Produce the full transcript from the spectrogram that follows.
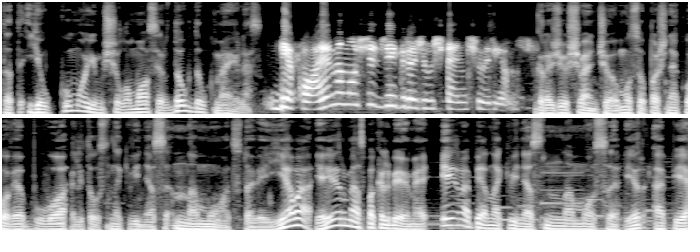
Tad jaukumo jums šilumos ir daug, daug meilės. Dėkojame nuoširdžiai, gražių švenčių ir jums. Gražių švenčių. Mūsų pašnekovė buvo Lietuvos nakvinės namų atstovė Jėva. Ir mes pakalbėjome ir apie nakvinės namus, ir apie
